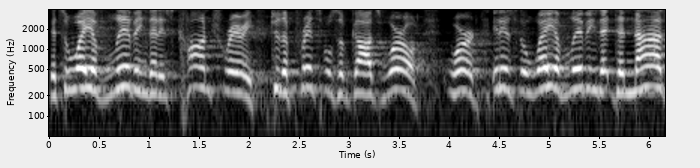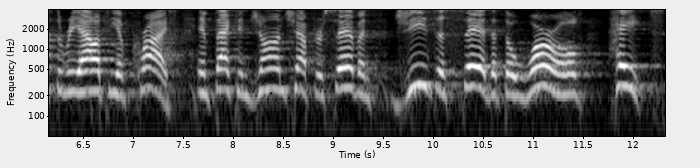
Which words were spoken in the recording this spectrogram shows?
It's a way of living that is contrary to the principles of God's world, word. It is the way of living that denies the reality of Christ. In fact, in John chapter 7, Jesus said that the world hates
